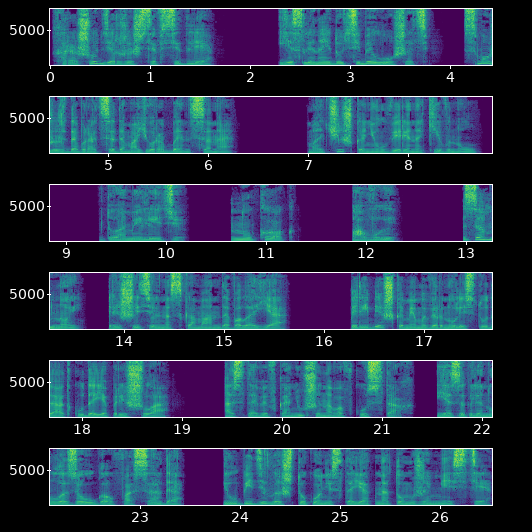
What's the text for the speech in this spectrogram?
«Хорошо держишься в седле. Если найду тебе лошадь, сможешь добраться до майора Бенсона?» Мальчишка неуверенно кивнул. «Да, миледи. Ну как? А вы?» «За мной», решительно скомандовала я. Перебежками мы вернулись туда, откуда я пришла. Оставив конюшиного в кустах, я заглянула за угол фасада и убедилась, что кони стоят на том же месте,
